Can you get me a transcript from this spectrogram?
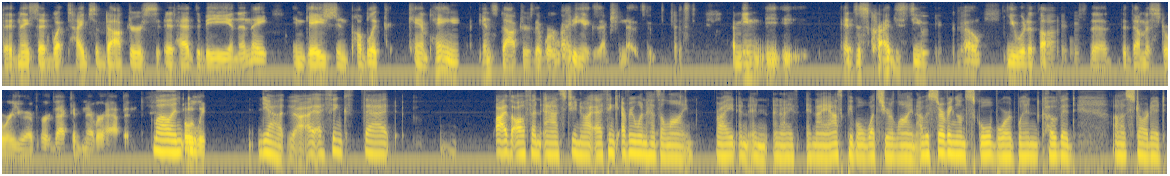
then they said what types of doctors it had to be, and then they engaged in public campaign against doctors that were writing exemption notes. It just, I mean, it describes to you ago, you would have thought it was the the dumbest story you ever heard. That could never happen. Well, and totally. Yeah, I, I think that I've often asked. You know, I, I think everyone has a line, right? And and and I and I ask people, "What's your line?" I was serving on school board when COVID uh, started,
